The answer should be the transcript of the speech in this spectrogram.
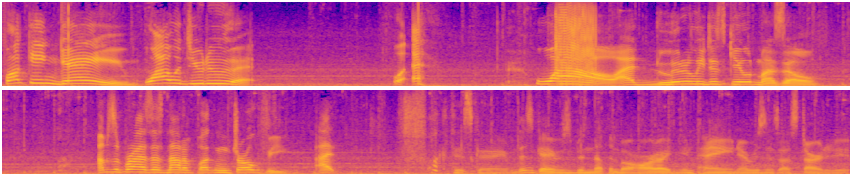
fucking game. Why would you do that? What? Wow, I literally just killed myself. I'm surprised that's not a fucking trophy. I... Fuck this game. This game has been nothing but heartache and pain ever since I started it.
